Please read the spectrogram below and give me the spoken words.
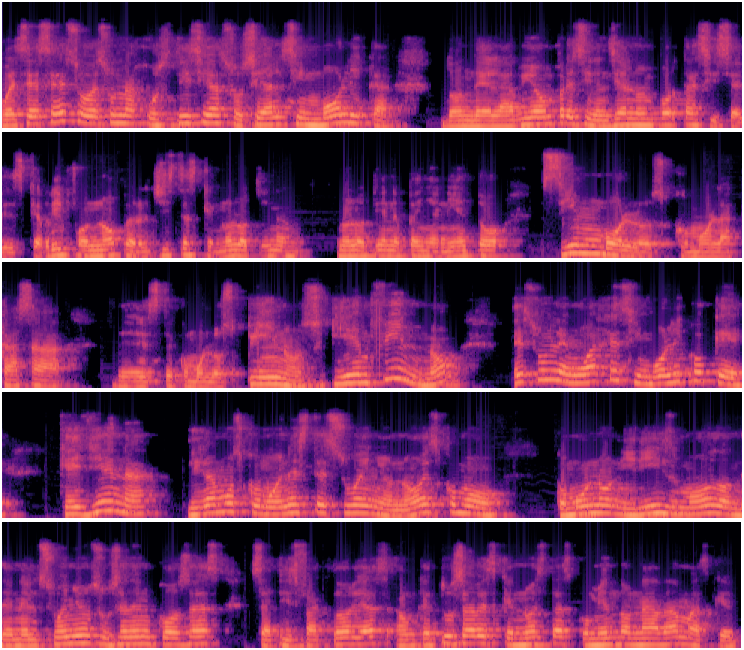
pues es eso, es una justicia social simbólica, donde el avión presidencial no importa si se desquerrifa o no, pero el chiste es que no lo tienen, no lo tiene Peña Nieto, símbolos como la casa de este, como los pinos, y en fin, ¿no? Es un lenguaje simbólico que, que llena, digamos, como en este sueño, ¿no? Es como como un onirismo donde en el sueño suceden cosas satisfactorias, aunque tú sabes que no estás comiendo nada más que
